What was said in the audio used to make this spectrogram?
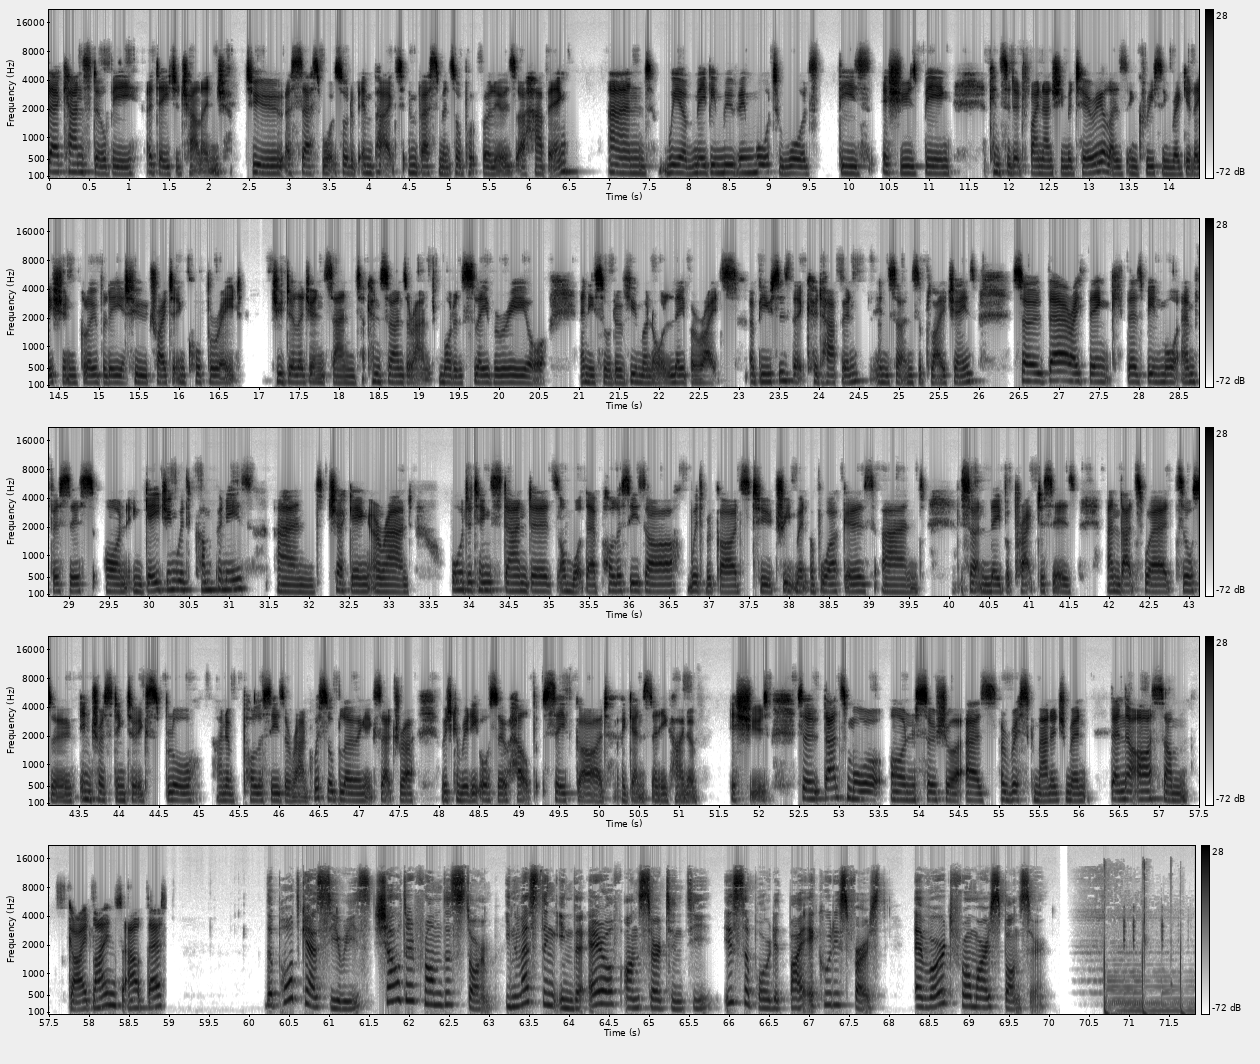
there can still be a data challenge to assess what sort of impact investments or portfolios are having. And we are maybe moving more towards these issues being considered financially material as increasing regulation globally to try to incorporate due diligence and concerns around modern slavery or any sort of human or labor rights abuses that could happen in certain supply chains. So there, I think there's been more emphasis on engaging with companies and checking around auditing standards on what their policies are with regards to treatment of workers and certain labor practices. And that's where it's also interesting to explore kind of policies around whistleblowing, etc., which can really also help safeguard against any kind of issues. So that's more on social as a risk management. Then there are some guidelines out there. The podcast series Shelter from the Storm Investing in the Era of Uncertainty is supported by EquitiesFirst, a word from our sponsor.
